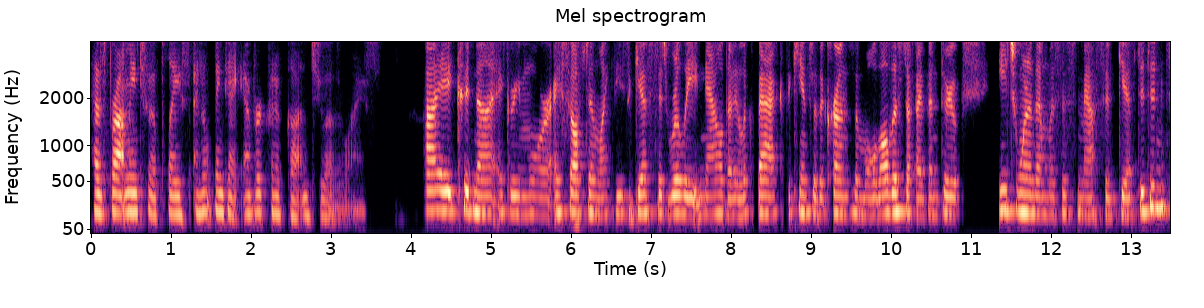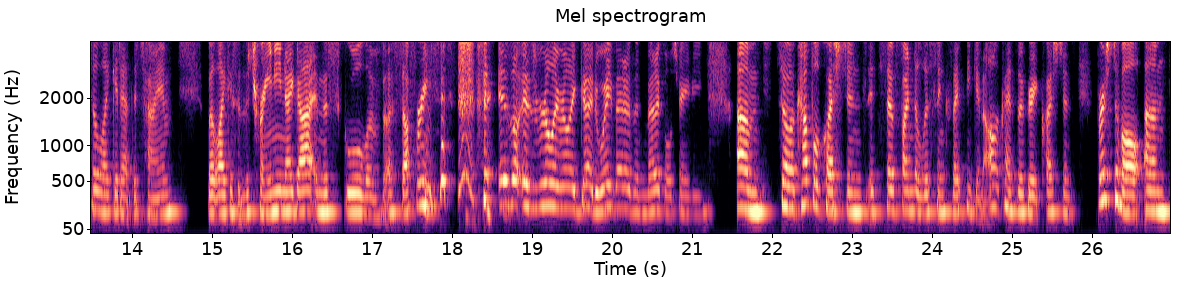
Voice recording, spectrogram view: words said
has brought me to a place I don't think I ever could have gotten to otherwise. I could not agree more. I so often like these gifts is really now that I look back, the cancer, the Crohn's, the mold, all this stuff I've been through, each one of them was this massive gift. It didn't feel like it at the time, but like I said, the training I got in the school of uh, suffering is, is really, really good, way better than medical training. Um, so, a couple questions. It's so fun to listen because I think in all kinds of great questions. First of all, um,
